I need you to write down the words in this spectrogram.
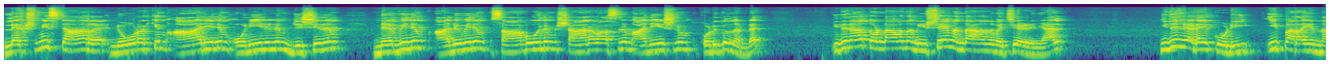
ലക്ഷ്മി സ്റ്റാർ നൂറയ്ക്കും ആര്യനും ഒനീലിനും ജിഷിനും നവിനും അനുവിനും സാബുവിനും ഷാനവാസിനും അനീഷിനും കൊടുക്കുന്നുണ്ട്. ഇതിനകത്തുണ്ടാവുന്ന വിഷയം എന്താണെന്ന് വെച്ച് കഴിഞ്ഞാൽ ഇതിന്റെ ഇടയിൽ കൂടി ഈ പറയുന്ന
